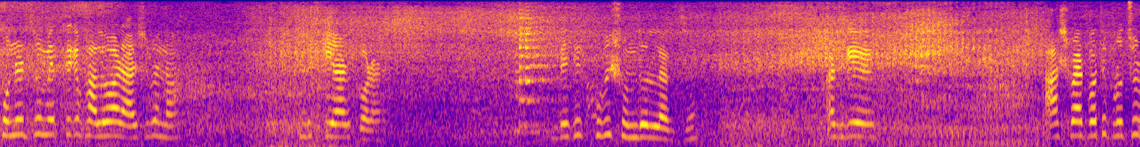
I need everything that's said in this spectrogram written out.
ফোনের জুমের থেকে ভালো আর আসবে না। কিন্তু কি আর করার? দেখে খুবই সুন্দর লাগছে। আজকে আসবার পথে প্রচুর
